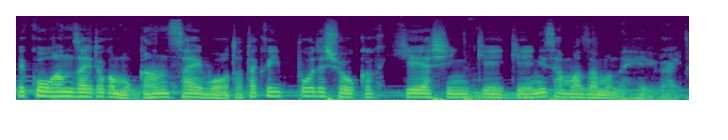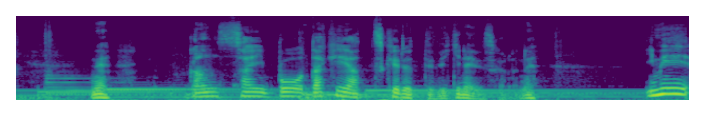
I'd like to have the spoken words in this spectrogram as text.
で抗がん剤とかもがん細胞を叩く一方で消化器系や神経系にさまざまな弊害。ね。がん細胞だけやっつけるってできないですからね。イメ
